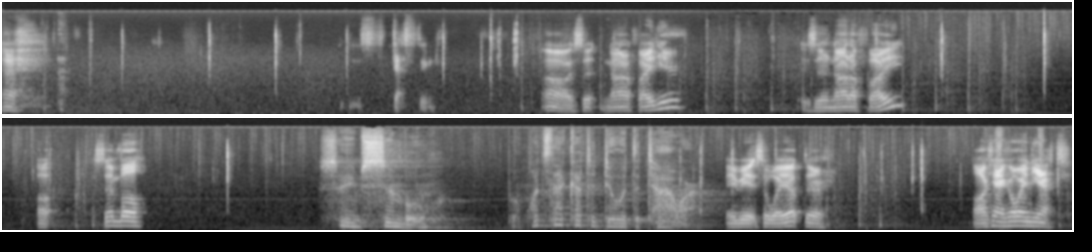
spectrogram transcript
Disgusting. Oh, is it not a fight here? Is there not a fight? Oh, symbol. Same symbol. But what's that got to do with the tower? Maybe it's a way up there. Oh, I can't go in yet.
